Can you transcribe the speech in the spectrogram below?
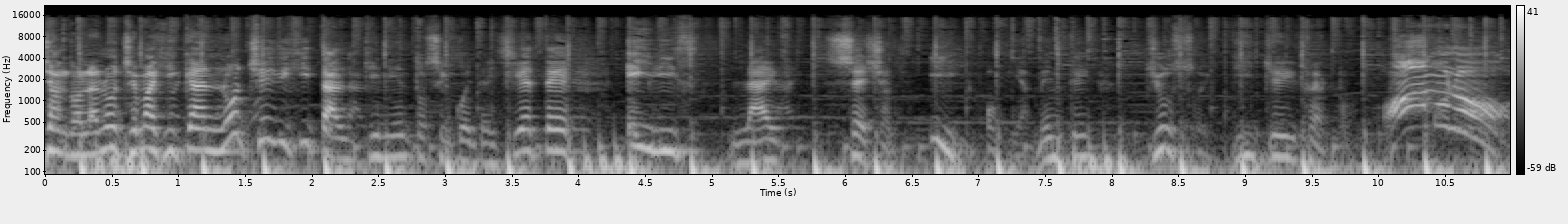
Escuchando La Noche Mágica, Noche Digital 557 80s Live Session. Y obviamente yo soy DJ Ferpo. ¡Vámonos!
